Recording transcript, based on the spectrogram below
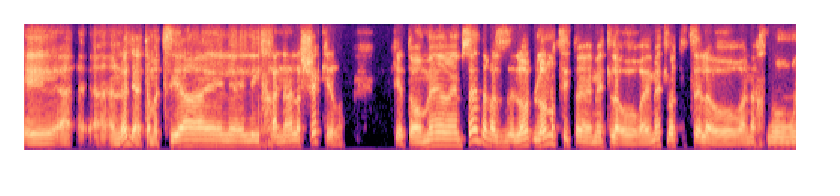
אה, אני לא יודע, אתה מציע אה, להיכנע לשקר. כי אתה אומר, בסדר, אז לא, לא נוציא את האמת לאור, האמת לא תצא לאור, אנחנו,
